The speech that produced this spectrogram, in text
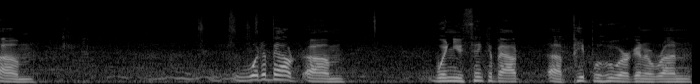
Um, what about um, when you think about uh, people who are going to run,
